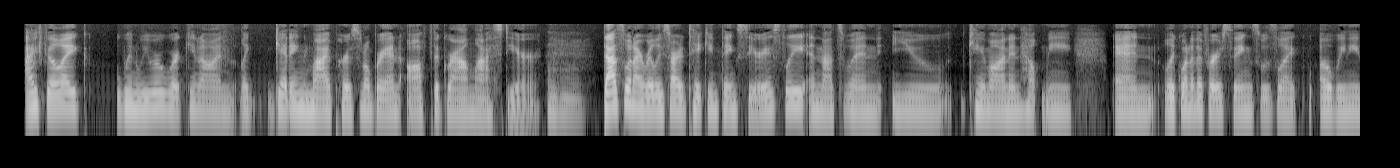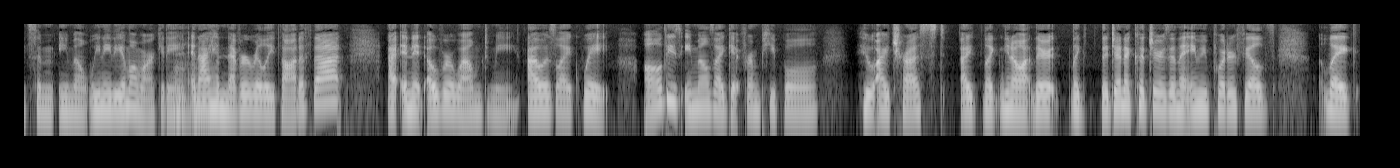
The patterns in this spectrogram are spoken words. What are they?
I feel like when we were working on like getting my personal brand off the ground last year, mm-hmm. that's when I really started taking things seriously, and that's when you came on and helped me and like one of the first things was like oh we need some email we need email marketing. Mm-hmm. and i had never really thought of that. And it overwhelmed me. I was like wait all these emails i get from people who i trust i like you know they're like the jenna kutchers and the amy porterfields like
